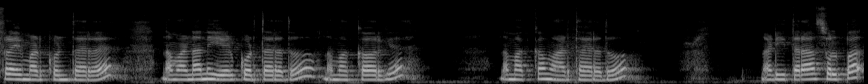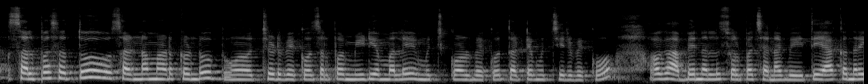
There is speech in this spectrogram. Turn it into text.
ಫ್ರೈ ಮಾಡ್ಕೊತಾರೆ ನಮ್ಮ ಅಣ್ಣನೇ ಹೇಳ್ಕೊಡ್ತಾ ಇರೋದು, ನಮ್ಮ ಅಕ್ಕ ಅವ್ರಿಗೆ. ನಮ್ಮ ಅಕ್ಕ ಮಾಡ್ತಾ ಇರೋದು. ನೋಡಿ ಈ ಥರ ಸ್ವಲ್ಪ ಸ್ವಲ್ಪ ಸತ್ತು ಸಣ್ಣ ಮಾಡಿಕೊಂಡು ಮುಚ್ಚಿಡಬೇಕು ಒಂದು ಸ್ವಲ್ಪ ಮೀಡಿಯಮ್ಮಲ್ಲಿ ಮುಚ್ಕೊಳ್ಬೇಕು, ತಟ್ಟೆ ಮುಚ್ಚಿರಬೇಕು. ಅವಾಗ ಹಬ್ಬೆನಲ್ಲೂ ಸ್ವಲ್ಪ ಚೆನ್ನಾಗಿ ಬೇಯುತ್ತೆ. ಯಾಕಂದರೆ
